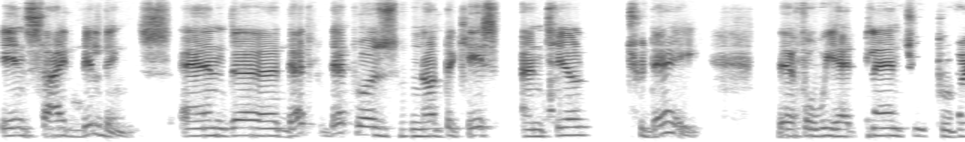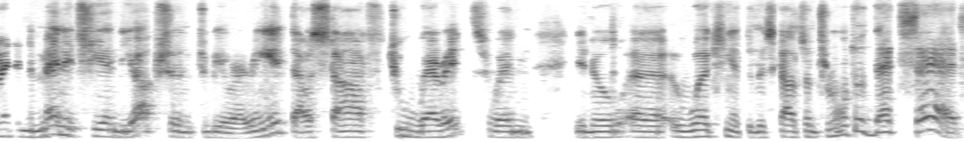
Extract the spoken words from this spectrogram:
inside buildings, and uh, that that was not the case until today. Therefore, we had planned to provide an amenity and the option to be wearing it, our staff to wear it when, you know, uh, working at the Ritz-Carlton Toronto. That said,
